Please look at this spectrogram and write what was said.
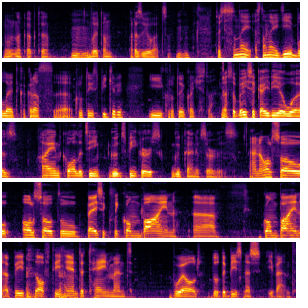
нужно как-то в этом развиваться. Мгм. То есть основная, основная идея была это как раз э, крутые спикеры и крутое качество. Yeah, so basic idea was high-end quality, good speakers, good kind of service. and also also to basically combine uh, combine a bit of the entertainment world to the business event.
